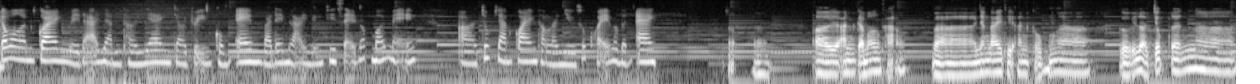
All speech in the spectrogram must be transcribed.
cảm ơn anh Quang vì đã dành thời gian trò chuyện cùng em và đem lại những chia sẻ rất mới mẻ. À, chúc cho anh Quang thật là nhiều sức khỏe và bình an. ờ, anh cảm ơn Thảo và nhân đây thì anh cũng uh, gửi lời chúc đến uh,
